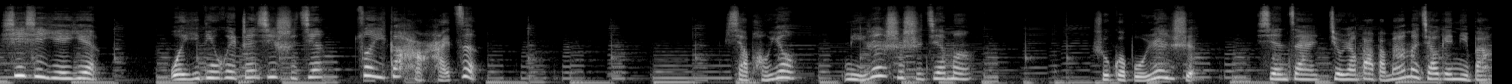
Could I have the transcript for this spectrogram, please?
谢谢爷爷，我一定会珍惜时间，做一个好孩子。”小朋友，你认识时间吗？如果不认识，现在就让爸爸妈妈教给你吧。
